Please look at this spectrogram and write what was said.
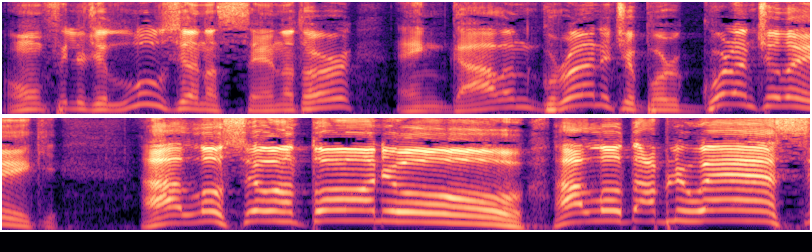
Um filho de Luciana Senator em Gallant Granite por Grant Lake. Alô, seu Antônio! Alô, WS!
